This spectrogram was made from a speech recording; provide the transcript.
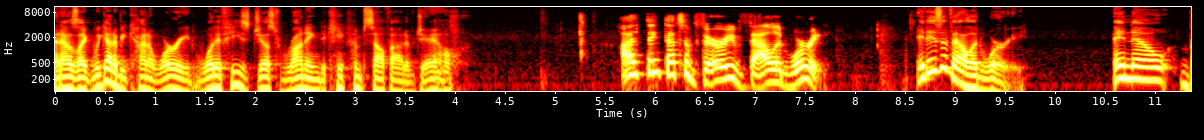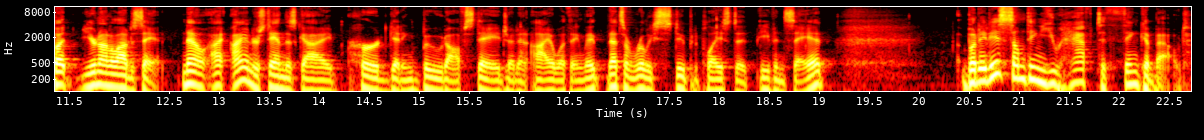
And I was like, we got to be kind of worried. What if he's just running to keep himself out of jail? I think that's a very valid worry. It is a valid worry. And now, but you're not allowed to say it. Now, I, I understand this guy Hurd getting booed off stage at an Iowa thing. They, that's a really stupid place to even say it. But it is something you have to think about.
